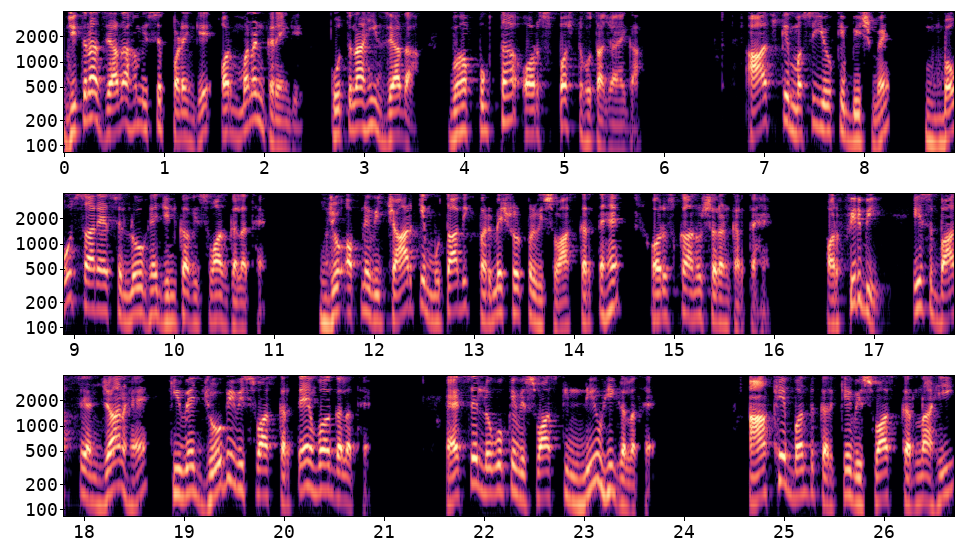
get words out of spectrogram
जितना ज़्यादा हम इसे पढ़ेंगे और मनन करेंगे, उतना ही ज़्यादा वह पुख्ता और स्पष्ट होता जाएगा। आज के मसीहियों के बीच में बहुत सारे ऐसे लोग हैं जिनका विश्वास गलत है। जो अपने विचार के मुताबिक परमेश्वर पर विश्वास करते हैं और उसका अनुसरण करते हैं। और फिर भी इस बात से अनजान है कि वे जो भी विश्वास करते हैं, वह गलत है। ऐसे लोगों के विश्वास की नींव ही गलत है। आँखें बंद करके विश्वास करना ही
